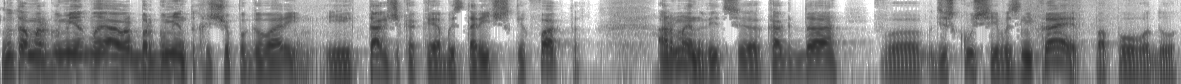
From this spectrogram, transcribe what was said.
Ну, там аргумент, мы об аргументах еще поговорим. И так же, как и об исторических фактах. Армен, ведь э, когда в дискуссии возникает по поводу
